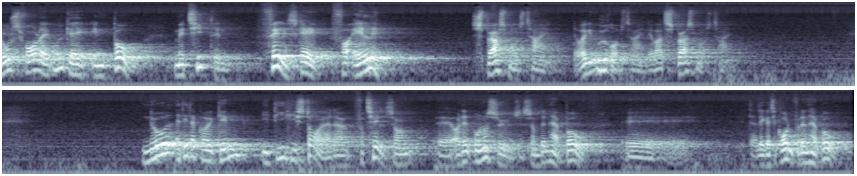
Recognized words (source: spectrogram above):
Los forlag udgav en bog med titlen Fællesskab for alle. Spørgsmålstegn. Det var ikke et udråbstegn, det var et spørgsmålstegn. Noget af det, der går igen i de historier, der fortælles om, øh, og den undersøgelse, som den her bog, øh, der ligger til grund for den her bog,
